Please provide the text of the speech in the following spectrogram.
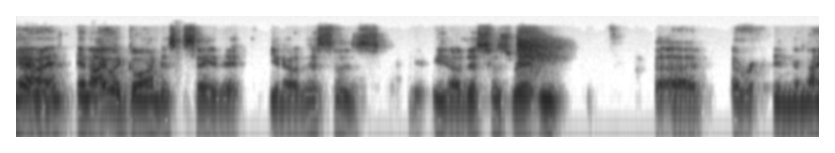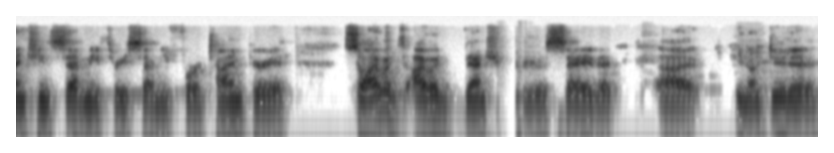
Yeah, and, and, I would go on to say that you know this was you know this was written uh, in the 1973-74 time period. So I would I would venture to say that uh, you know due to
